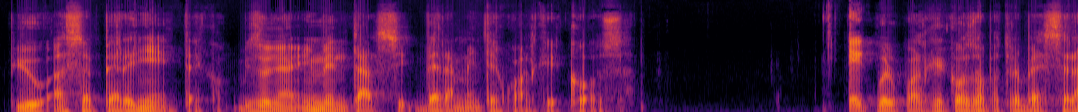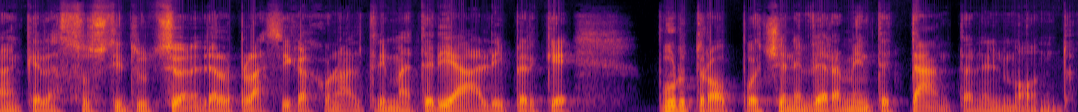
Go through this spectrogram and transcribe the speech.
più a sapere niente. Ecco, bisogna inventarsi veramente qualche cosa. E quel qualche cosa potrebbe essere anche la sostituzione della plastica con altri materiali, perché purtroppo ce n'è veramente tanta nel mondo.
